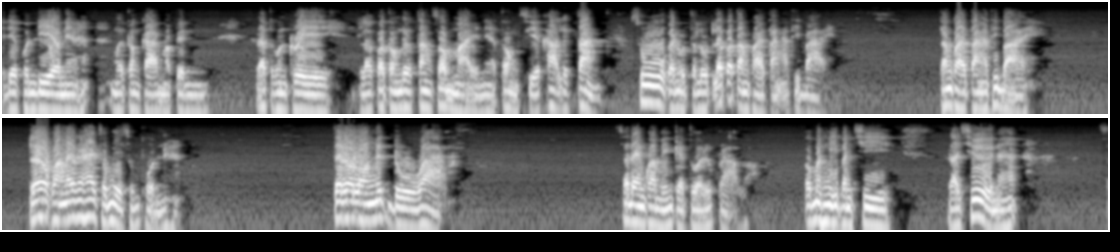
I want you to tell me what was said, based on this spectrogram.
ตเดียวคนเดียวเนี่ยฮะเมื่อต้องการมาเป็นรัฐมนตรี แล้วก็ต้องเลือกตั้งซ่อมใหม่เนี่ยต้องเสียค่าเลือกตั้ง สู้กันอุตลุดแล้วก็ต่างฝ่ายต่างอธิบายต่างฝ่ายต่างอธิบาย แล้วเราฟังแล้วก็ให้สมเหตุสมผลนะฮะแต่เราลองนึกดูว่า แสดงความเห็นแก่ตัวหรือเปล่าหรอเพราะมันมีบัญชีรายชื่อนะฮะ ส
